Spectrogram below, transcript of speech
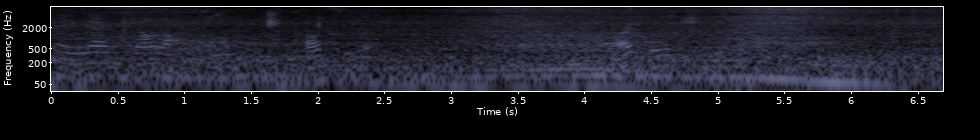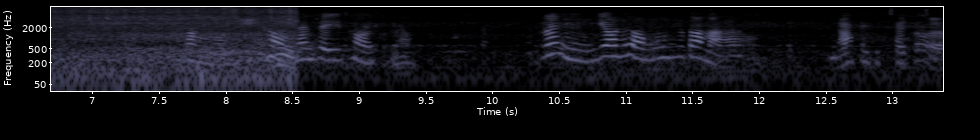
这应该是比较老的。好死。看吗？看我看这一套什么样？那你要这套工资干嘛呀？拿回去拍照呀。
